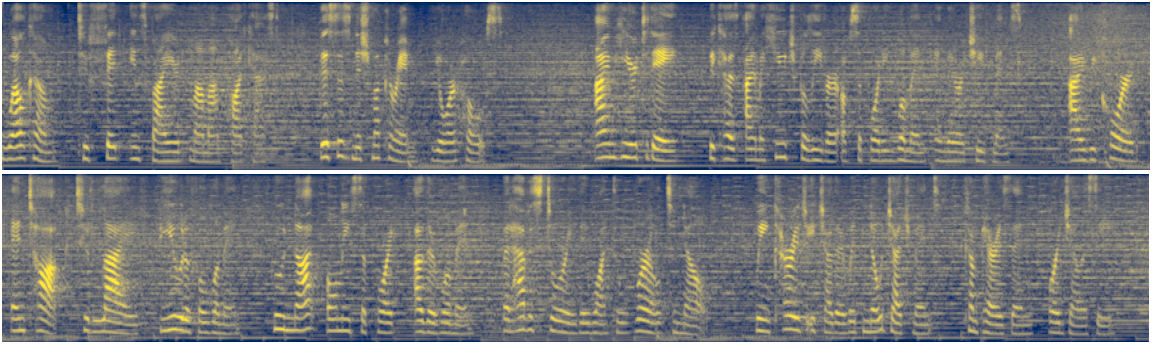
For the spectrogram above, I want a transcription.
Welcome to Fit Inspired Mama podcast. This is Nishma Karim, your host. I'm here today because I'm a huge believer of supporting women in their achievements. I record and talk to live, beautiful women who not only support other women, but have a story they want the world to know. We encourage each other with no judgment, comparison, or jealousy.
